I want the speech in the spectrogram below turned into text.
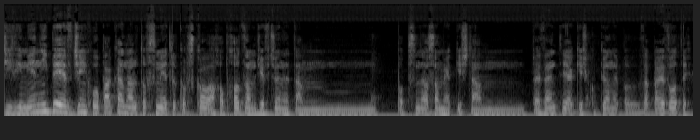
dziwi mnie. Niby jest Dzień Chłopaka, no ale to w sumie tylko w szkołach obchodzą, dziewczyny tam poprzynoszą jakieś tam prezenty, jakieś kupione po, za parę złotych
